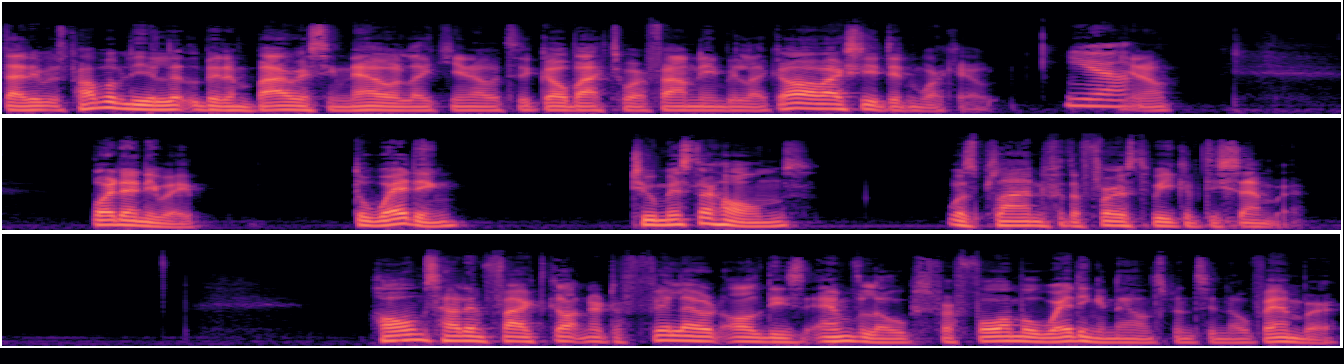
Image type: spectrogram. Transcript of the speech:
that it was probably a little bit embarrassing now, like, you know, to go back to her family and be like, oh, actually, it didn't work out, Yeah. you know. But anyway, the wedding to Mr. Holmes was planned for the first week of December. Holmes had, in fact, gotten her to fill out all these envelopes for formal wedding announcements in November.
